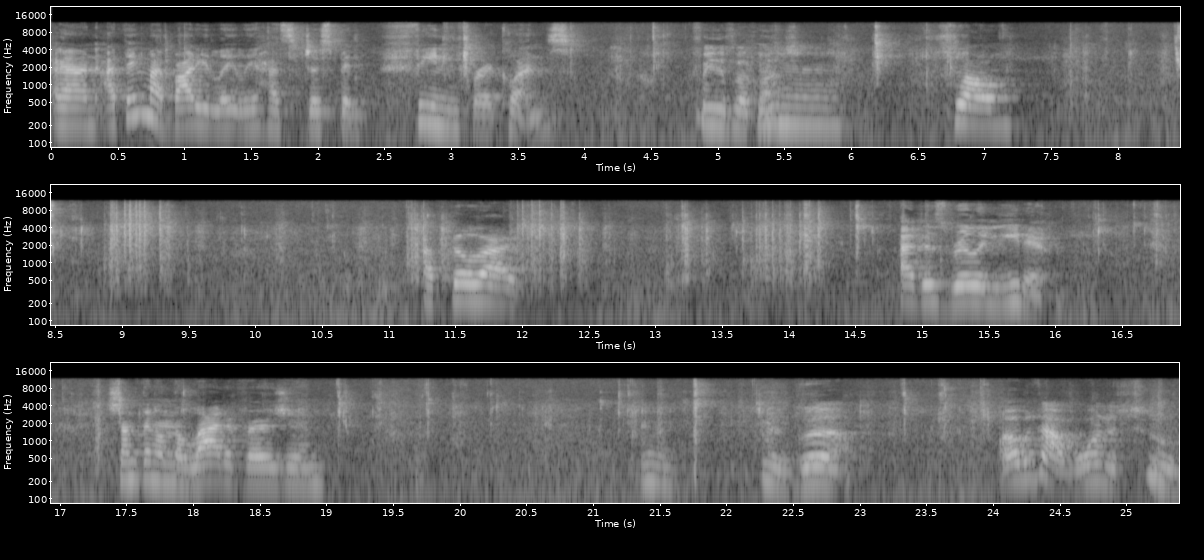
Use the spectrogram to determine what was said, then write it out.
And I think my body lately has just been fiending for a cleanse. Fiending for a cleanse? Mm. So, I feel like I just really need it. Something on the lighter version. Mm. It's good. Oh, we got water too.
